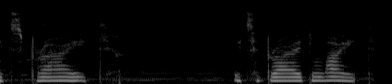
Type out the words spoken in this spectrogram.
It's bright. It's a bright light.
